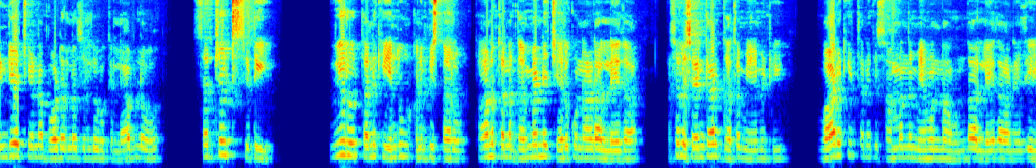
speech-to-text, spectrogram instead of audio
ఇండియా చైనా బోర్డర్లో జరిగే ఒక ల్యాబ్లో సబ్జెక్ట్ సిటీ వీరు తనకి ఎందుకు కనిపిస్తారు? తాను తన గమ్యాన్ని చేరుకున్నాడా లేదా? అసలు శంకర్ గతం ఏమిటి? వారికి తనకి సంబంధం ఏమన్నా ఉందా లేదా అనేది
